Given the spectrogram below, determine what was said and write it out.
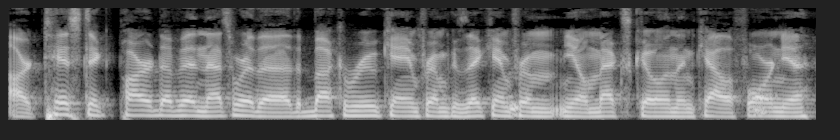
artistic part of it, and that's where the the buckaroo came from because they came from you know Mexico and then California,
